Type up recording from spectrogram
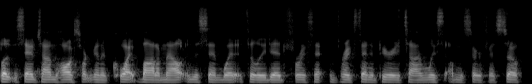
but at the same time, the Hawks aren't going to quite bottom out in the same way that Philly did for for an extended period of time, at least on the surface. So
